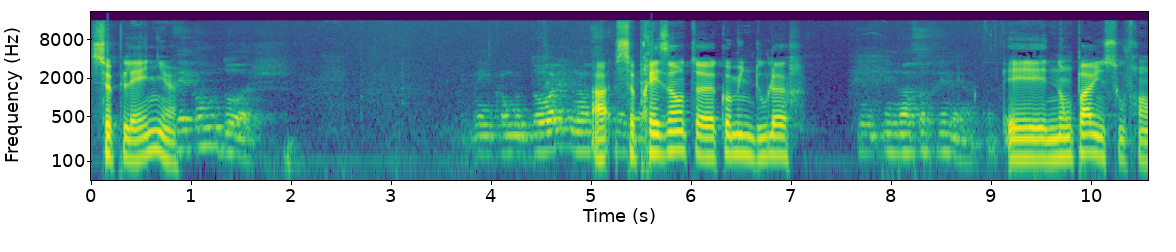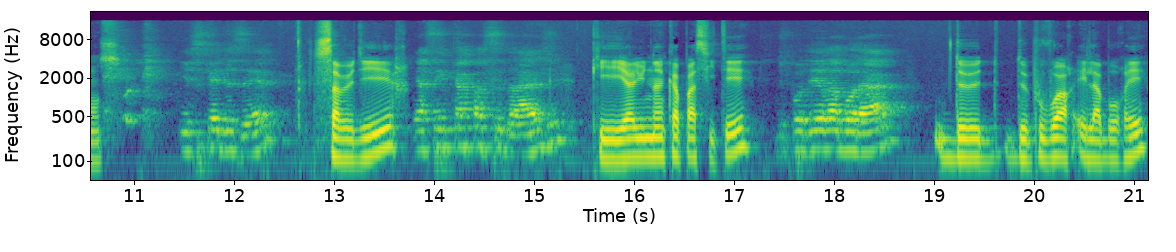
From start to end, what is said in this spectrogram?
se plaignent, e ah, se présentent euh, comme une douleur. E, e et non pas une souffrance. Ça veut dire qu'il y a une incapacité de de, pouvoir élaborer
